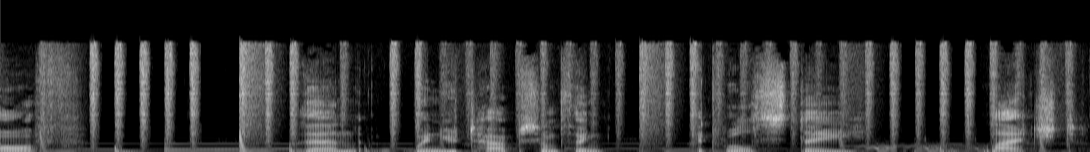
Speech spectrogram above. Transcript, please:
off, then when you tap something, it will stay latched.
